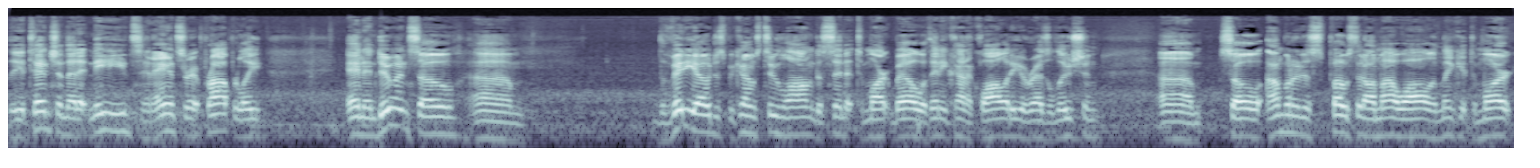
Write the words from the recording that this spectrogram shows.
the attention that it needs and answer it properly. And in doing so, um, the video just becomes too long to send it to Mark Bell with any kind of quality or resolution. Um, so I'm going to just post it on my wall and link it to Mark.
